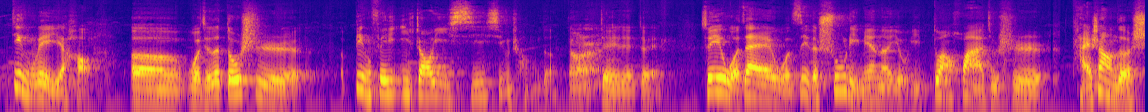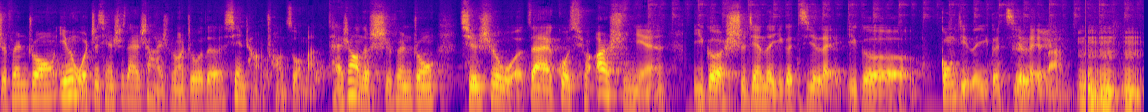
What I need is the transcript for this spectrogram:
定位也好，呃，我觉得都是并非一朝一夕形成的。当然，对对对。所以我在我自己的书里面呢，有一段话，就是台上的十分钟，因为我之前是在上海时装周的现场创作嘛，台上的十分钟其实是我在过去二十年一个时间的一个积累，一个功底的一个积累吧。嗯嗯嗯。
